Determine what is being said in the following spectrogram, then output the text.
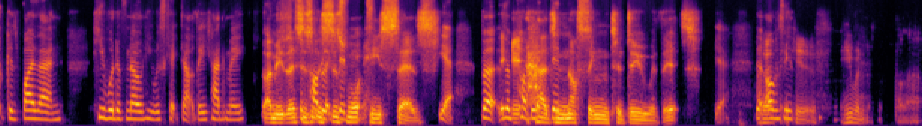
because by then he would have known he was kicked out of the academy. I mean, this The is this is what didn't. he says. Yeah, But the It, it public had didn't. nothing to do with it. Yeah, The, obviously, he'd have, he wouldn't have that.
